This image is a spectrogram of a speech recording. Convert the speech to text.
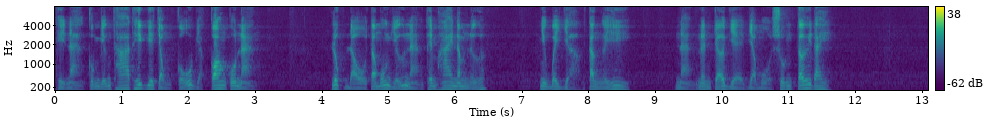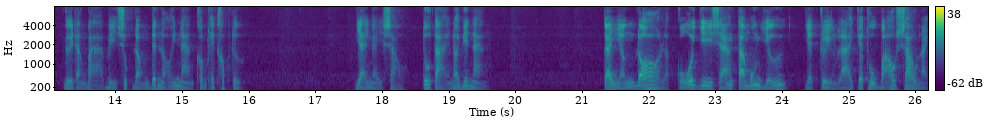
Thì nàng cũng vẫn tha thiết với chồng cũ và con của nàng. Lúc đầu ta muốn giữ nàng thêm hai năm nữa, Nhưng bây giờ ta nghĩ Nàng nên trở về vào mùa xuân tới đây. Người đàn bà bị xúc động đến nỗi nàng không thể khóc được. Vài ngày sau, Tú Tài nói với nàng, Cái nhận đó là của di sản ta muốn giữ Và truyền lại cho Thu Bảo sau này.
